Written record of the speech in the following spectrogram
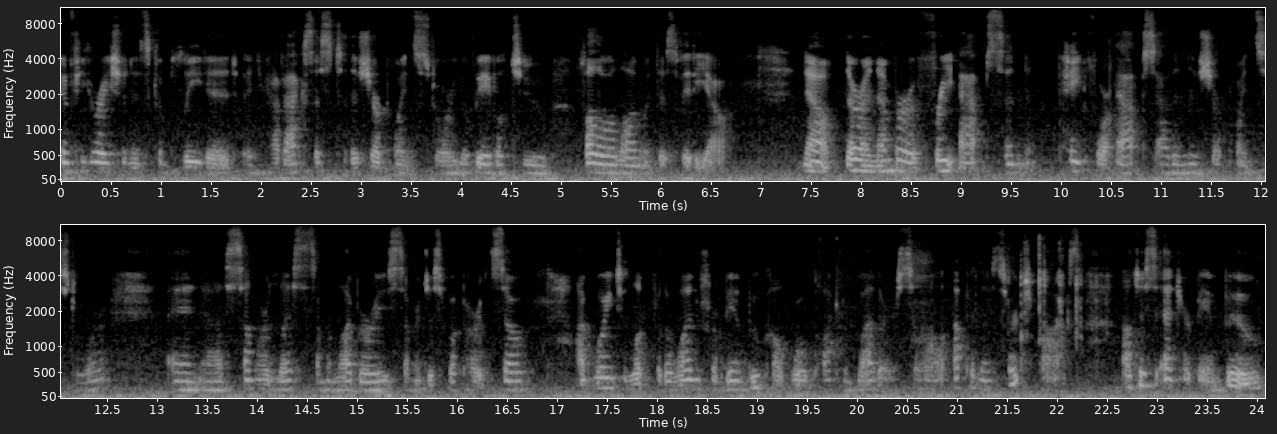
configuration is completed and you have access to the SharePoint store, you'll be able to follow along with this video. Now, there are a number of free apps and paid for apps out in the SharePoint store. And uh, some are lists, some are libraries, some are just web parts. So I'm going to look for the one from Bamboo called World Clock and Weather. So I'll, up in the search box, I'll just enter Bamboo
